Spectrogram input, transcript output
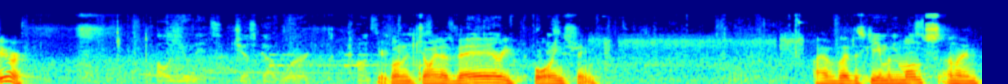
Viewer. All units just got word. You're going to join a very boring stream. I haven't played this game in months, and I'm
